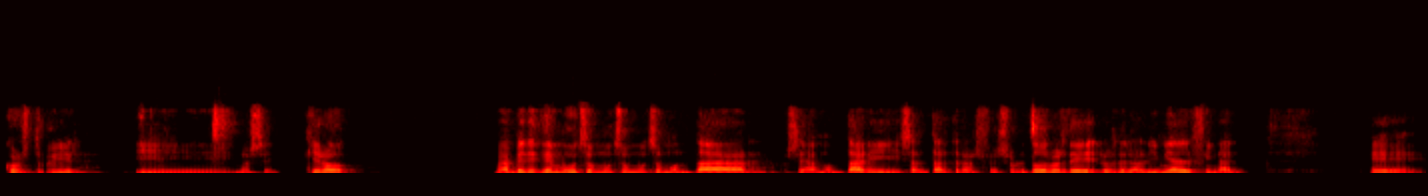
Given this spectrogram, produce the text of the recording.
construir. Y no sé, quiero, me apetece mucho, mucho, mucho montar, o sea, montar y saltar transfer, sobre todo los de, los de la línea del final. Eh,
